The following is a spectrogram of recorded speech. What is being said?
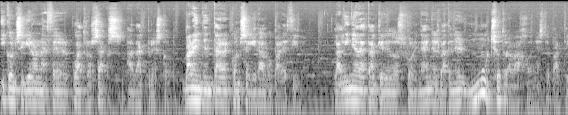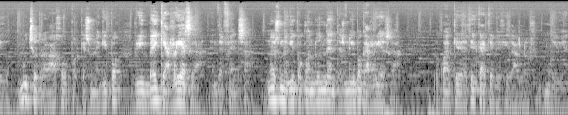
y consiguieron hacer cuatro sacks a Dak Prescott. Van a intentar conseguir algo parecido. La línea de ataque de los 49ers va a tener mucho trabajo en este partido, mucho trabajo porque es un equipo Green Bay que arriesga en defensa. No es un equipo contundente, es un equipo que arriesga, lo cual quiere decir que hay que vigilarlos muy bien.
